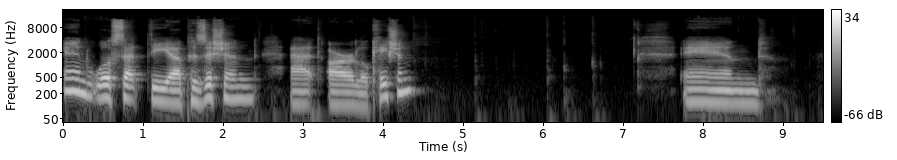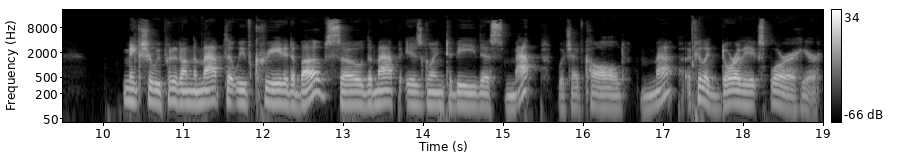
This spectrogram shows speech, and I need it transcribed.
And we'll set the uh, position at our location. And make sure we put it on the map that we've created above. So the map is going to be this map, which I've called map. I feel like Dora the Explorer here.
